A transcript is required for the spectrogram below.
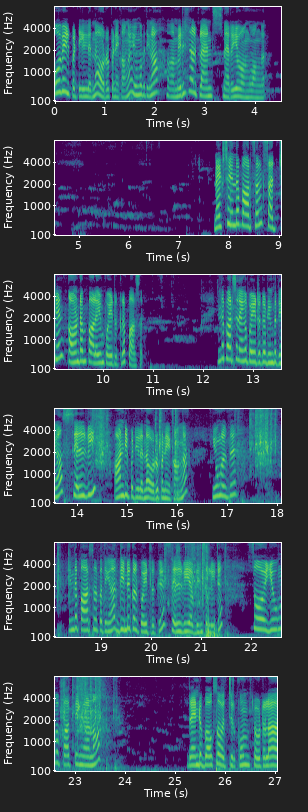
கோவில்பட்டியிலேருந்து ஆர்டர் பண்ணியிருக்காங்க. இவங்க பார்த்தீங்கன்னா மெடிசினல் பிளான்ஸ் நிறைய வாங்குவாங்க. நெக்ஸ்ட் இந்த பார்சல் சச்சின் கவுண்டம்பாளையம் போயிட்டுருக்கிற பார்சல் இந்த பார்சல் எங்கே போயிட்டுருக்கு அப்படின்னு பார்த்தீங்கன்னா செல்வி ஆண்டிப்பட்டியிலேருந்து ஆர்டர் பண்ணியிருக்காங்க. இவங்களது இந்த பார்சல் பார்த்தீங்கன்னா திண்டுக்கல் போயிட்டுருக்கு செல்வி அப்படின்னு சொல்லிட்டு. ஸோ இவங்க பார்த்தீங்கன்னா ரெண்டு பாக்ஸாக வச்சுருக்கோம். டோட்டலாக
